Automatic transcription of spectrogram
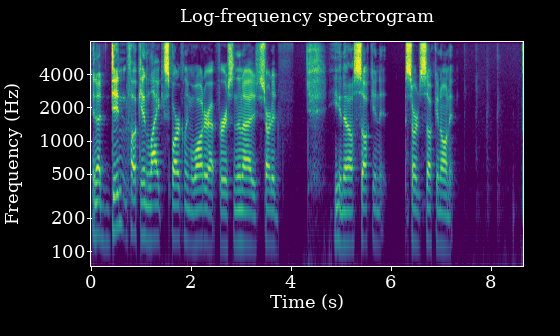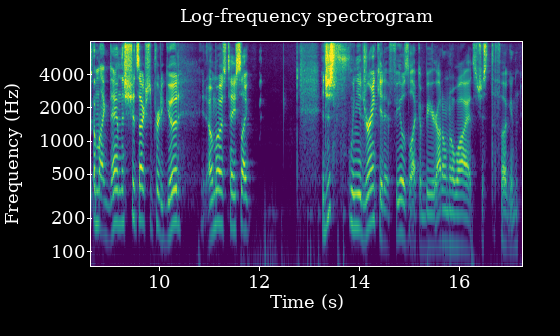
And I didn't fucking like sparkling water at first, and then I started, you know, sucking it. Started sucking on it. I'm like, damn, this shit's actually pretty good. It almost tastes like. It just when you drink it, it feels like a beer. I don't know why. It's just the fucking.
